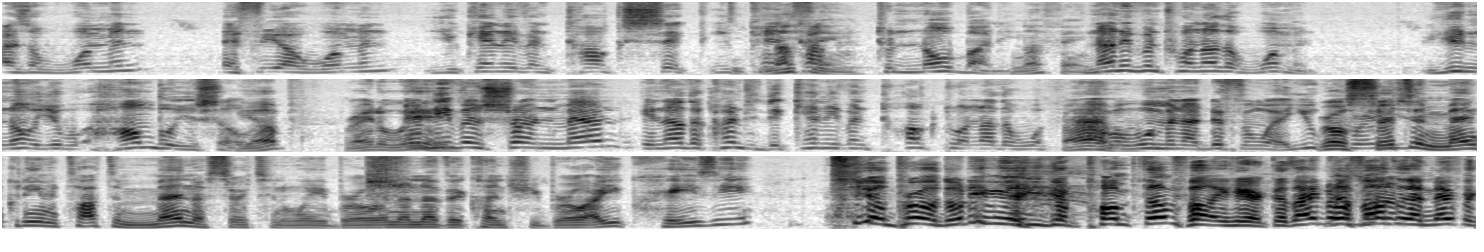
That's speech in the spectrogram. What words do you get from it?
as a woman. If you're a woman, you can't even talk sick. You can't Nothing. talk to nobody. Nothing. Not even to another woman. You know, you humble yourself. Yep. right away. And even certain men in other countries, they can't even talk to another wo- Fam. a woman a different way. You bro, crazy? certain men couldn't even talk to men a certain way, bro, in another country, bro. Are you crazy? Yo, bro, don't even get pumped up out here, cause I know if I was in the next,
